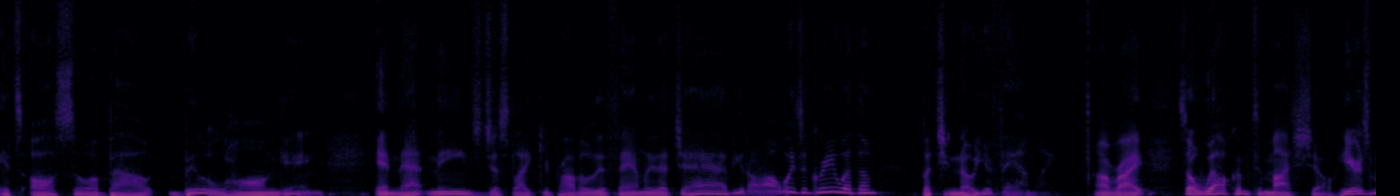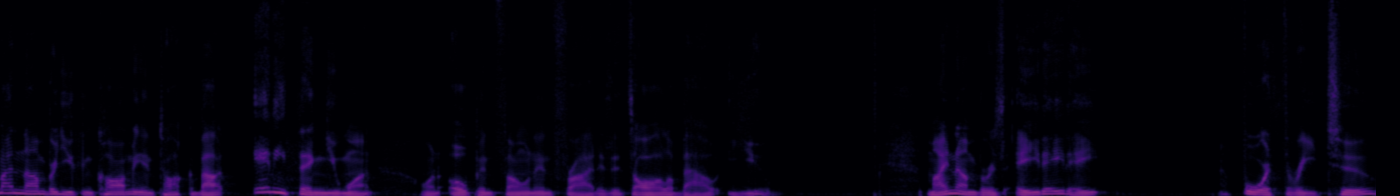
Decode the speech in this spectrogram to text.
it's also about belonging. And that means just like you're probably the family that you have, you don't always agree with them, but you know your family. All right. So, welcome to my show. Here's my number. You can call me and talk about anything you want on Open Phone in Fridays. It's all about you. My number is 888 432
